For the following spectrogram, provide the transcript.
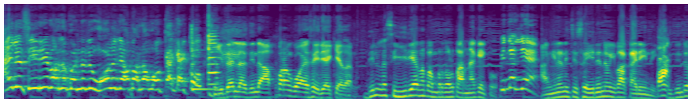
അതിന് സീരി പറഞ്ഞ പെണ്ണിന് ഓൾ ഞാൻ പറഞ്ഞ ഒക്കെ കേൾക്കും ഇതല്ല ഇതിന്റെ അപ്പുറം കോയ ശരിയാക്കിയതാണ്. ഇതിലുള്ള സീരിയ പമ്പറത്തോട് പറഞ്ഞാൽ കേക്കോ? പിന്നല്ലേ? അങ്ങനെയാണ് സൈനനെ ഒഴിവാക്കാനേ ഇതിന്റെ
